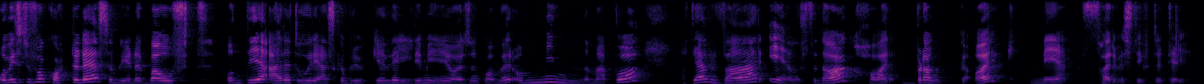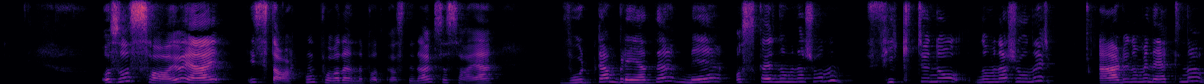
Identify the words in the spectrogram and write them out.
Og hvis du forkorter det, så blir det baoft. Og det er et ord jeg skal bruke veldig mye i året som kommer, og minne meg på at jeg hver eneste dag har blanke ark med fargestifter til. Og så sa jo jeg i starten på denne podkasten i dag, så sa jeg hvordan ble det med Oscar-nominasjonen? Fikk du noen nominasjoner? Er du nominert til noe?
